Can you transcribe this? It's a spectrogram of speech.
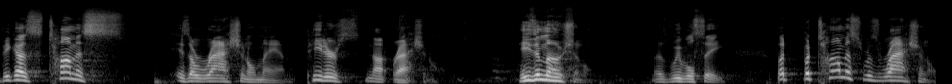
Because Thomas is a rational man. Peter's not rational, he's emotional, as we will see. But, but Thomas was rational.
